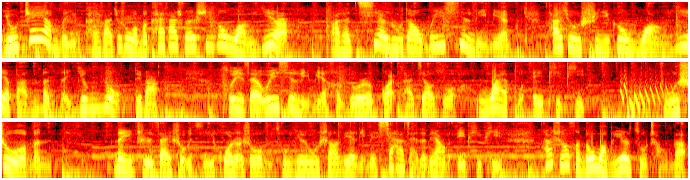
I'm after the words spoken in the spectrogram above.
由这样的一个开发，就是我们开发出来是一个网页儿。把它嵌入到微信里面，它就是一个网页版本的应用，对吧？所以在微信里面，很多人管它叫做 Web APP，不是我们内置在手机或者是我们从应用商店里面下载的那样的 APP，它是由很多网页组成的。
